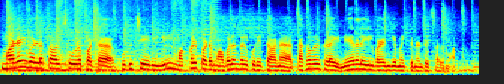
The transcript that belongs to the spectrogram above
மழை வெள்ளத்தால் சூழப்பட்ட புதுச்சேரியில் மக்கள் படும் அவலங்கள் குறித்தான தகவல்களை நேரலையில் வழங்கியமைக்கு நன்றி சல்மான்.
